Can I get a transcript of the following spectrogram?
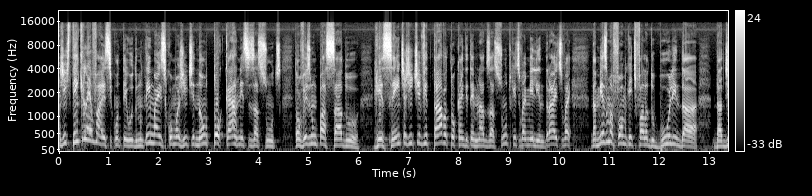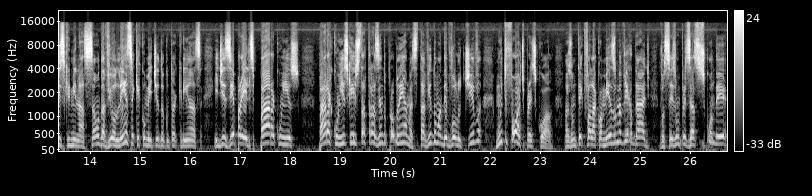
a gente tem que levar esse conteúdo, não tem mais como a gente não tocar nesses assuntos. Talvez num passado recente a gente evitava tocar em determinados assuntos, que isso vai melindrar, isso vai. Da mesma forma que a gente fala do bullying, da, da discriminação, da violência que é cometida contra a criança, e dizer para eles: para com isso. Para com isso, que isso está trazendo problemas. Está vindo uma devolutiva muito forte para a escola. Nós vamos ter que falar com a mesma verdade. Vocês vão precisar se esconder,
